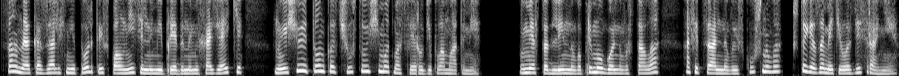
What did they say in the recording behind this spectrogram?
Цаны оказались не только исполнительными и преданными хозяйке, но еще и тонко чувствующими атмосферу дипломатами. Вместо длинного прямоугольного стола, официального и скучного, что я заметила здесь ранее,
